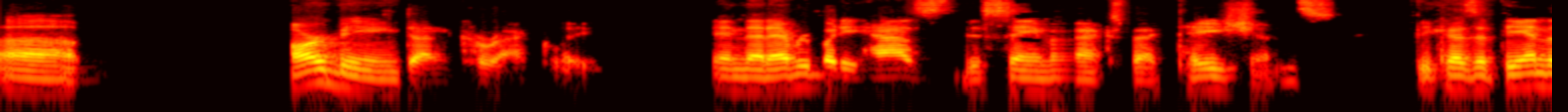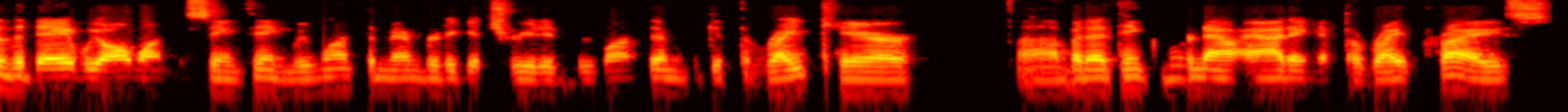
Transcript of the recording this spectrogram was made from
um, are being done correctly and that everybody has the same expectations. Because at the end of the day, we all want the same thing. We want the member to get treated. We want them to get the right care. Uh, but I think we're now adding at the right price,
